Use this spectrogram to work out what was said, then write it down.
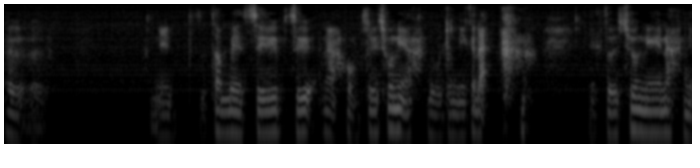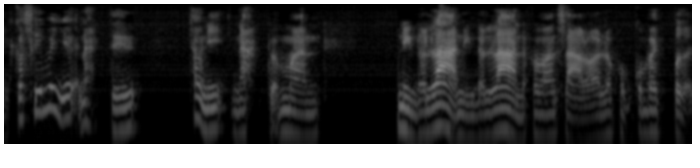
เออเนี่ต้องเป็นซื้อซื้อนะผมซื้อช่วงนี้อะดูตรงนี้ก็ได้เนี่ยซื้อช่วงนี้นะนี่ก็ซื้อไม่เยอะนะซื้อเท่านี้นะประมาณหนึ่งดอลลาร์หนึ่งดอลลาร์นะประมาณสามร้อยแล้วผมก็ไปเปิด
